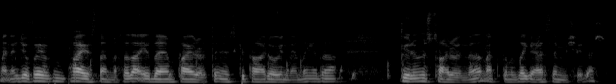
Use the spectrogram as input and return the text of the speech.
Yani Age of Empires'tan mesela ya da Empire Earth'ten eski tarih oyunlarından ya da günümüz tarih oyunlarından aklınıza gelsin bir şeyler.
